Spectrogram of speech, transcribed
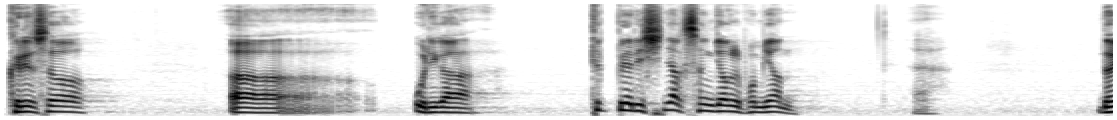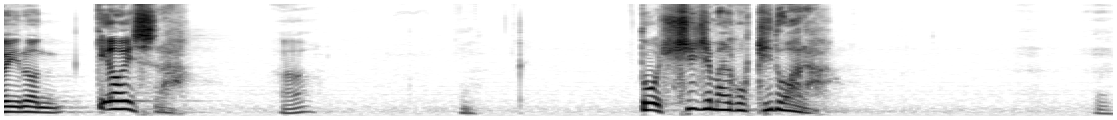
그래서 어, 우리가 특별히 신약 성경을 보면 어, 너희는 깨어 있으라. 어? 또 쉬지 말고 기도하라. 음.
